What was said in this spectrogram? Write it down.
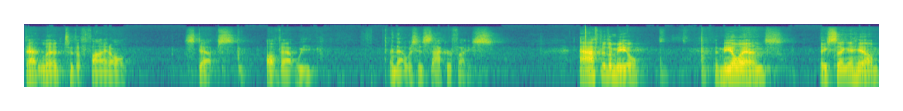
That led to the final steps of that week, and that was his sacrifice. After the meal, the meal ends, they sing a hymn,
